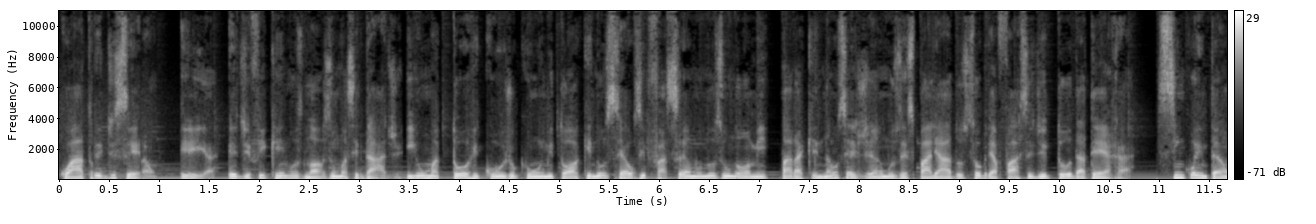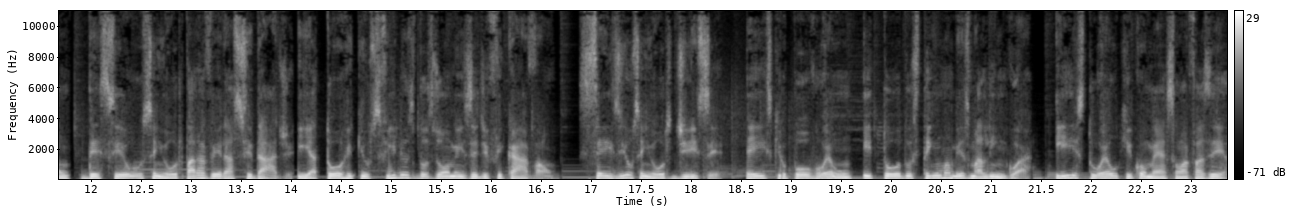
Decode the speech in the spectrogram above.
Quatro e disseram, Eia, edifiquemos nós uma cidade e uma torre cujo cume toque nos céus e façamos-nos um nome, para que não sejamos espalhados sobre a face de toda a terra. 5 Então, desceu o Senhor para ver a cidade e a torre que os filhos dos homens edificavam. 6 E o Senhor disse: Eis que o povo é um, e todos têm uma mesma língua. E isto é o que começam a fazer.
